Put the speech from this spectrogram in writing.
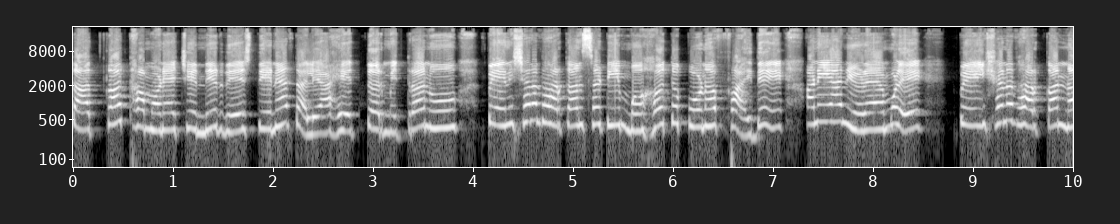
तात्काळ थांबवण्याचे निर्देश देण्यात आले आहेत. तर मित्रांनो पेन्शनधारकांसाठी महत्त्वपूर्ण फायदे आणि या निर्णयामुळे पेन्शनधारकांना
